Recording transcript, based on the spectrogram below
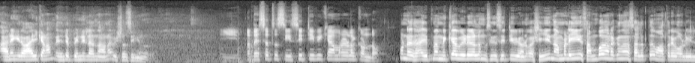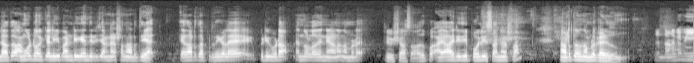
ആരെങ്കിലും ആയിരിക്കണം ഇതിന്റെ പിന്നിലെന്നാണ് വിശ്വസിക്കുന്നത്. ഈ പ്രദേശത്ത് സി സി ടി വി ക്യാമറകളൊക്കെ ഉണ്ടോ? ഉണ്ട്. ഇപ്പം മിക്ക വീടുകളിലും സി സി ടി വി ഉണ്ട് പക്ഷേ ഈ നമ്മൾ ഈ സംഭവം നടക്കുന്ന സ്ഥലത്ത് മാത്രമേ ഉള്ളൂ ഇല്ലാത്ത അങ്ങോട്ട് നോക്കിയാൽ ഈ വണ്ടി കേന്ദ്രീകരിച്ച് അന്വേഷണം നടത്തിയാൽ യഥാർത്ഥ പ്രതികളെ പിടികൂടാം എന്നുള്ളത് തന്നെയാണ് നമ്മുടെ ഒരു വിശ്വാസം. അത് ആ രീതിയിൽ പോലീസ് അന്വേഷണം നടത്തുമെന്ന് നമ്മൾ കരുതുന്നു. എന്താണെങ്കിലും ഈ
